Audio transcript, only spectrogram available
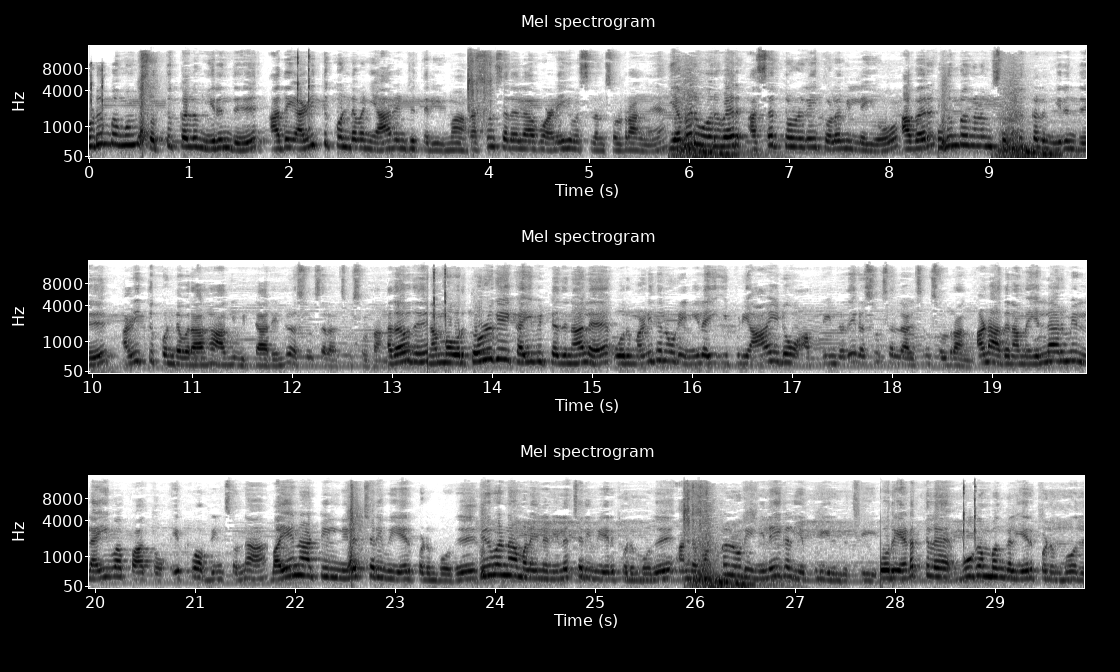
குடும்பமும் சொத்துக்களும் இருந்து அதை அழித்துக் கொண்டவன் யார் என்று தெரியுமா? ரசூல் ஸல்லல்லாஹு அழகி வசலம் சொல்றாங்க எவர் ஒருவர் அசர் தொழுகை தொழவில்லையோ அவர் குடும்பங்களும் சொத்துக்களும் இருந்து அழித்துக் கொண்டவராக ஆகிவிட்டார் என்று ரசூல் ஸல்லல்லாஹு சொல்றாங்க. அதாவது நம்ம ஒரு தொழுகையை கைவிட்டதுனால ஒரு மனிதனுடைய நிலை இப்படி ஆயிடும் அப்படின்றதை ரசூல் ஸல்லல்லாஹு சொல்றாங்க. ஆனா அதை நம்ம எல்லாருமே லைவா பார்த்தோம். எப்போ அப்படின்னு சொன்னா வயநாட்டில் நிலச்சரிவு ஏற்படும் போது திருவண்ணாமலையில நிலச்சரிவு ஏற்படும் போது அந்த மக்களுடைய நிலைகள் எப்படி இருந்துச்சு? ஒரு இடத்துல பூகம்பங்கள் ஏற்படும் போது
